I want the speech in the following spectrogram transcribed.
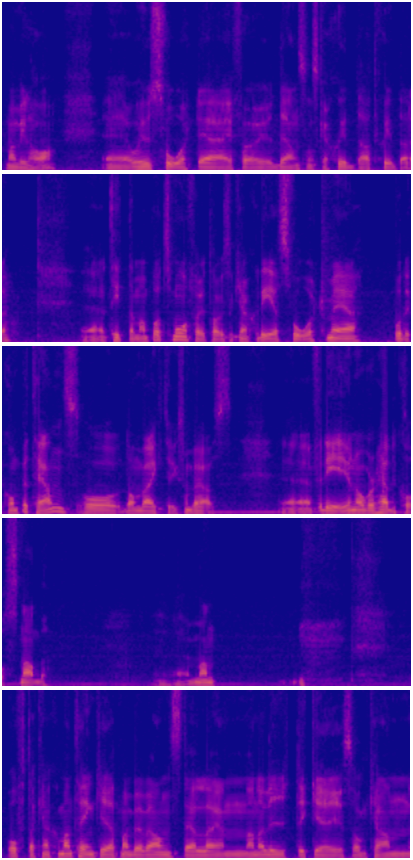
man vill ha. Eh, och hur svårt det är för den som ska skydda att skydda det. Eh, tittar man på ett småföretag så kanske det är svårt med både kompetens och de verktyg som behövs. Eh, för det är ju en overheadkostnad. Man ofta kanske man tänker att man behöver anställa en analytiker som kan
